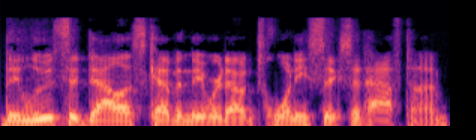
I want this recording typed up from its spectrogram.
They lose to Dallas, Kevin. They were down 26 at halftime.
